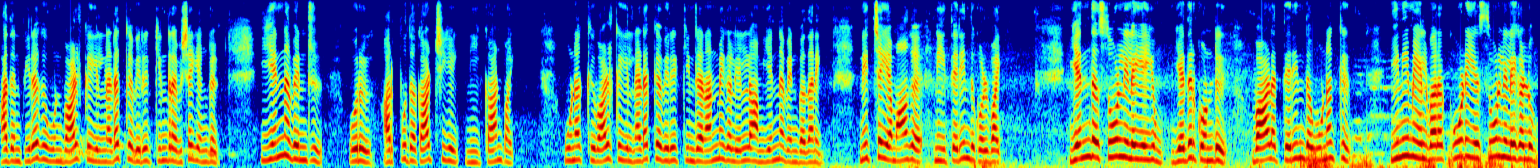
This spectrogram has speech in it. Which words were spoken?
அதன் பிறகு உன் வாழ்க்கையில் நடக்கவிருக்கின்ற விஷயங்கள் என்னவென்று ஒரு அற்புத காட்சியை நீ காண்பாய். உனக்கு வாழ்க்கையில் நடக்கவிருக்கின்ற நன்மைகள் எல்லாம் என்னவென்பதனை நிச்சயமாக நீ தெரிந்து கொள்வாய். எந்த சூழ்நிலையையும் எதிர்கொண்டு வாழ தெரிந்த உனக்கு இனிமேல் வரக்கூடிய சூழ்நிலைகளும்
